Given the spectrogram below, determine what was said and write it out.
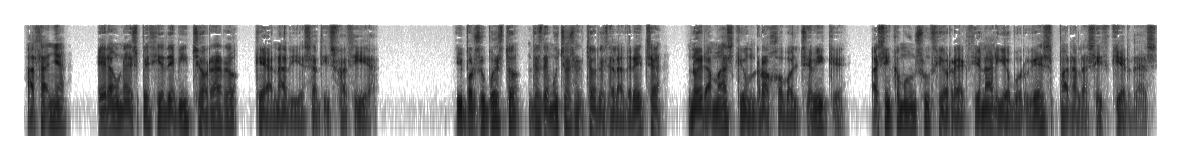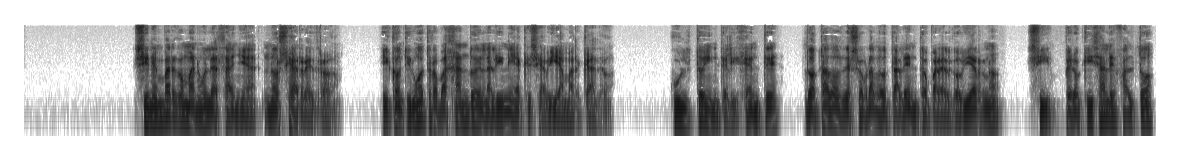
Azaña era una especie de bicho raro que a nadie satisfacía. Y por supuesto, desde muchos sectores de la derecha, no era más que un rojo bolchevique, así como un sucio reaccionario burgués para las izquierdas. Sin embargo, Manuel Azaña no se arredró, y continuó trabajando en la línea que se había marcado. Culto, inteligente, dotado de sobrado talento para el gobierno, sí, pero quizá le faltó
